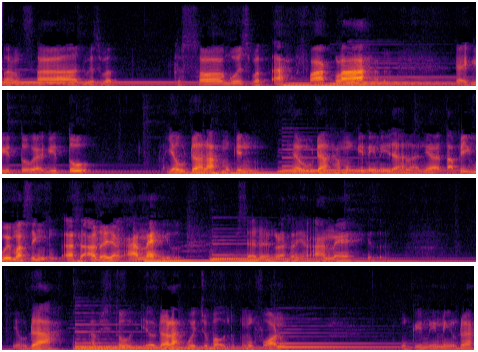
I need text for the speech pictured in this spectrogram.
bangsat. Gue sempet kesel gue sempet ah fuck lah. Kayak gitu kayak gitu ya udahlah mungkin ya udahlah mungkin ini jalannya. Tapi gue masih rasa ada yang aneh gitu. Masih ada yang rasa yang aneh gitu. Ya udah habis itu ya udahlah gue coba untuk move on. Mungkin ini udah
